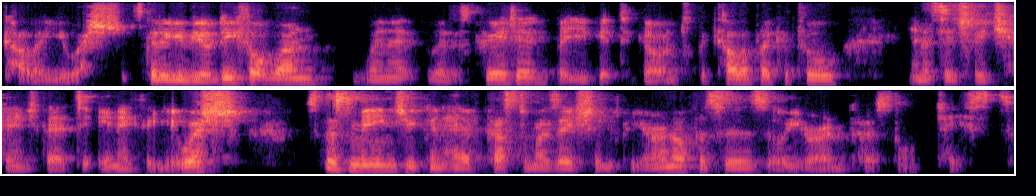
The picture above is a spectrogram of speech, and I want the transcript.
color you wish. It's going to give you a default one when, it, when it's created, but you get to go into the color picker tool and essentially change that to anything you wish. So this means you can have customization for your own offices or your own personal tastes.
